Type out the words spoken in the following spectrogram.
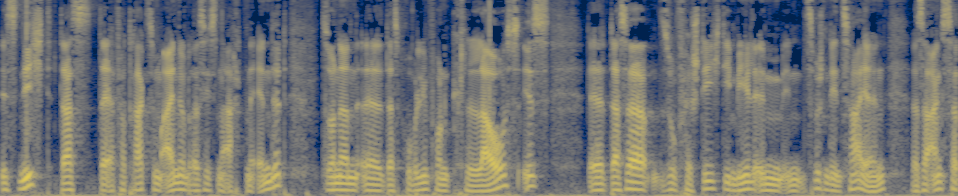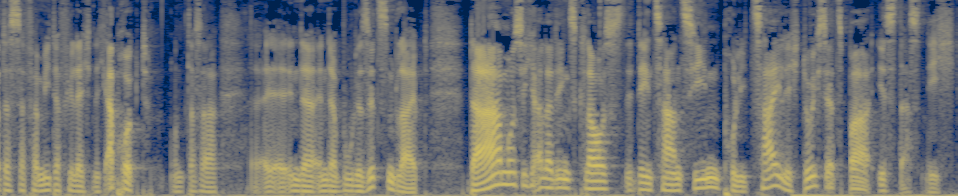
ist nicht, dass der Vertrag zum 31.8. endet, sondern äh, das Problem von Klaus ist, äh, dass er, so verstehe ich die Mail im, in, zwischen den Zeilen, dass er Angst hat, dass der Vermieter vielleicht nicht abrückt und dass er äh, in, der, in der Bude sitzen bleibt. Da muss ich allerdings Klaus den Zahn ziehen polizeilich durchsetzbar ist das nicht.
